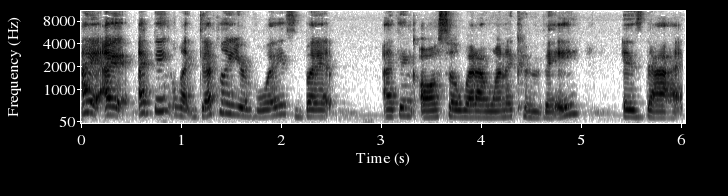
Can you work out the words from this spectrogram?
I, I I think like definitely your voice, but I think also what I want to convey is that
